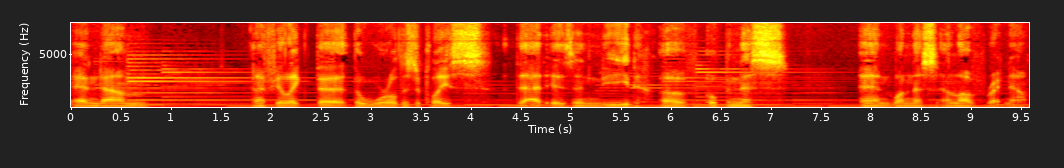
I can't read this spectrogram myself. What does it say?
And um, and I feel like the the world is a place that is in need of openness and oneness and love right now.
